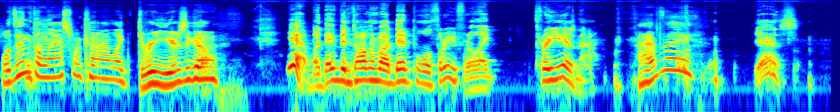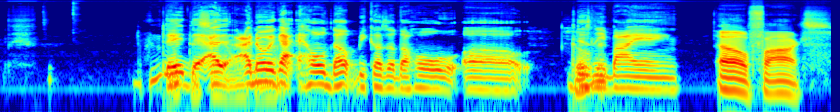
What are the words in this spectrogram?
Well, didn't the last one come out like three years ago? Yeah, but they've been talking about Deadpool three for like three years now. Have they? Yes, they. they I, I know it got held up because of the whole uh Disney buying Oh, Fox,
